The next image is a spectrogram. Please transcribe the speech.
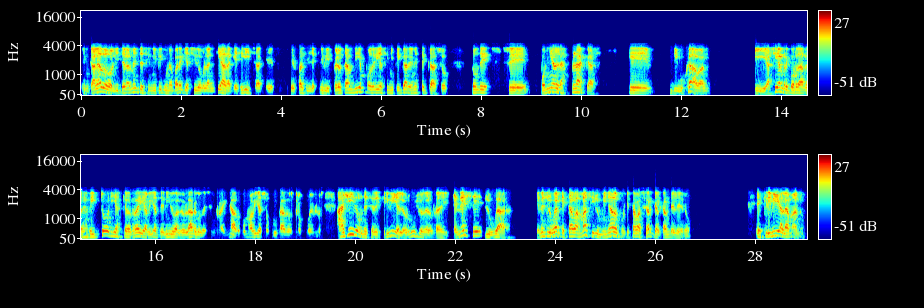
encalado literalmente significa una pared que ha sido blanqueada, que es lisa, que es fácil de escribir, pero también podría significar en este caso donde se ponían las placas que dibujaban y hacían recordar las victorias que el rey había tenido a lo largo de su reinado, cómo había sojuzgado otros pueblos. Allí donde se describía el orgullo del rey, en ese lugar, en ese lugar que estaba más iluminado porque estaba cerca del candelero, escribía la mano.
